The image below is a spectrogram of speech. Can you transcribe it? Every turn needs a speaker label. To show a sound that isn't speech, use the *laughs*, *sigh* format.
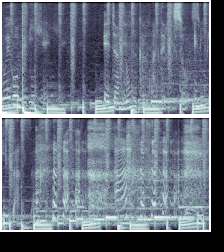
Speaker 1: Luego me dije, ella nunca aterrizó en Ibiza. *laughs* Ah.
